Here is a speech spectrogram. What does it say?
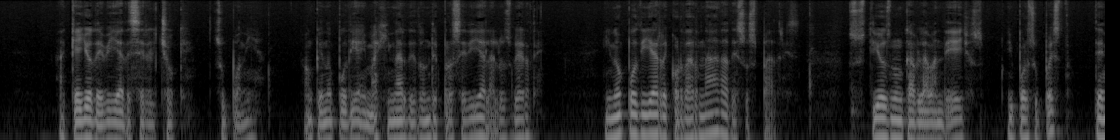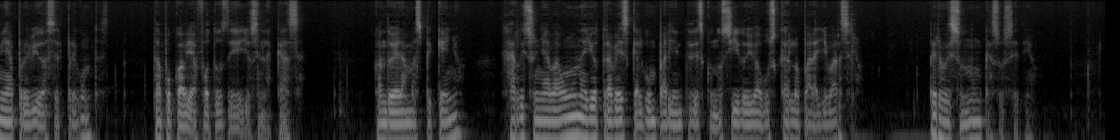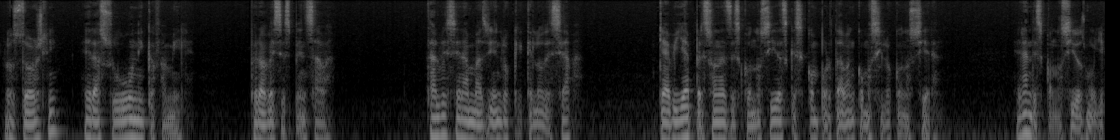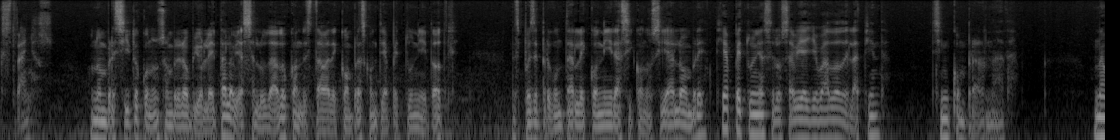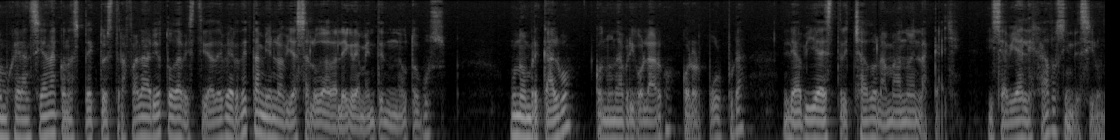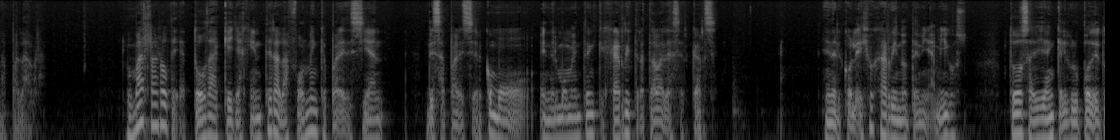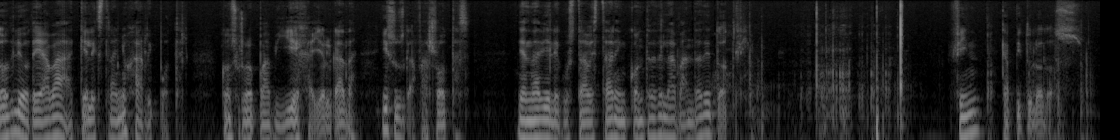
Aquello debía de ser el choque, suponía, aunque no podía imaginar de dónde procedía la luz verde, y no podía recordar nada de sus padres. Sus tíos nunca hablaban de ellos, y por supuesto, tenía prohibido hacer preguntas. Tampoco había fotos de ellos en la casa. Cuando era más pequeño, Harry soñaba una y otra vez que algún pariente desconocido iba a buscarlo para llevárselo. Pero eso nunca sucedió. Los Dursley era su única familia, pero a veces pensaba, tal vez era más bien lo que, que lo deseaba, que había personas desconocidas que se comportaban como si lo conocieran. Eran desconocidos muy extraños. Un hombrecito con un sombrero violeta lo había saludado cuando estaba de compras con tía Petunia y Dudley. Después de preguntarle con ira si conocía al hombre, tía Petunia se los había llevado de la tienda, sin comprar nada. Una mujer anciana con aspecto estrafalario, toda vestida de verde, también lo había saludado alegremente en un autobús. Un hombre calvo, con un abrigo largo, color púrpura, le había estrechado la mano en la calle y se había alejado sin decir una palabra. Lo más raro de toda aquella gente era la forma en que parecían desaparecer como en el momento en que Harry trataba de acercarse. En el colegio Harry no tenía amigos. Todos sabían que el grupo de Dudley odiaba a aquel extraño Harry Potter, con su ropa vieja y holgada y sus gafas rotas. Y a nadie le gustaba estar en contra de la banda de Dudley. Fin capítulo 2.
